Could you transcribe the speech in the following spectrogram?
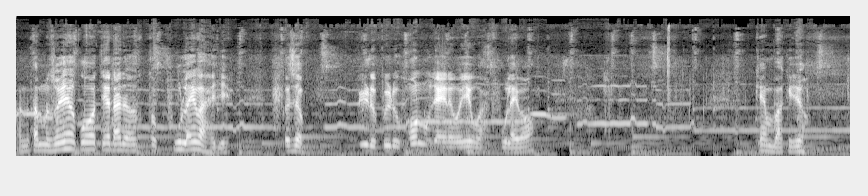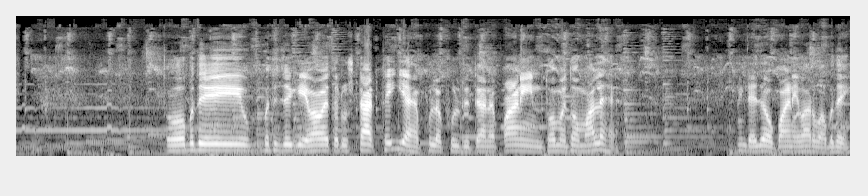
અને તમને જોઈ શકો અત્યારે તો ફૂલ આવ્યા છે. ગજબ. પીળું પીળું સોનું જાય ને એવા ફૂલ આવ્યા કેમ બાકી જો? તો બધી બધી જગ્યાએ વાવેતરું સ્ટાર્ટ થઈ ગયા છે, ફૂલે ફૂલ રીતે અને પાણી ધોમે ધોમ હાલે છે. મીંડે જાઓ પાણી વારવા બધાય.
